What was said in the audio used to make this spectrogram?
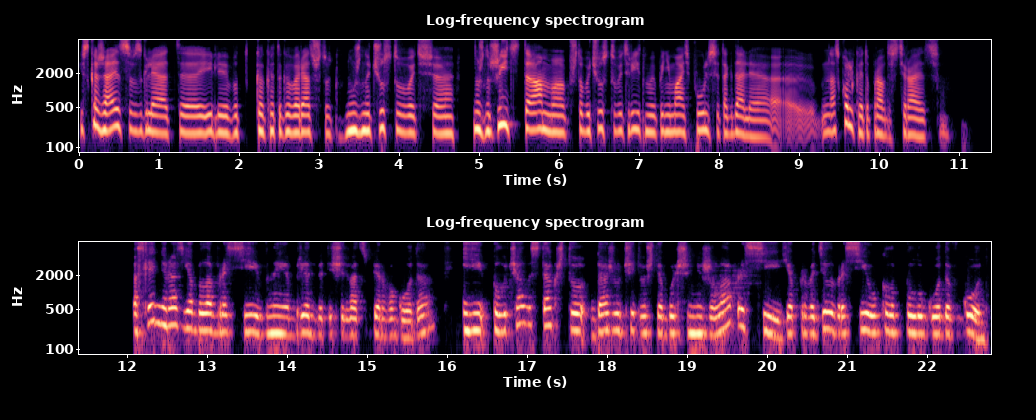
искажается взгляд? Э, или вот как это говорят, что нужно чувствовать, э, нужно жить там, э, чтобы чувствовать ритм и понимать пульс и так далее? Насколько это правда стирается? Последний раз я была в России в ноябре 2021 года, и получалось так, что даже учитывая, что я больше не жила в России, я проводила в России около полугода в год.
